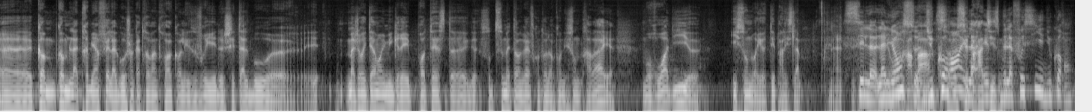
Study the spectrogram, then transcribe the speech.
euh, comme, comme l'a très bien fait la gauche en 83 quand les ouvriers de chez Talbot, euh, majoritairement immigrés, protestent, euh, se mettent en grève contre leurs conditions de travail. Mauroy dit euh, ils sont noyautés par l'islam. C'est l'alliance du Coran et, la- et séparatisme. de la faucille et du Coran.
